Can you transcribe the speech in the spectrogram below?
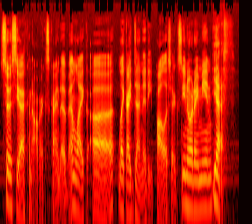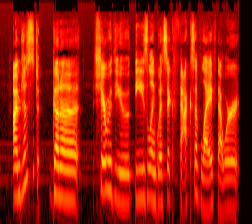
socioeconomics kind of and like uh like identity politics you know what i mean Yes. i'm just gonna share with you these linguistic facts of life that were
